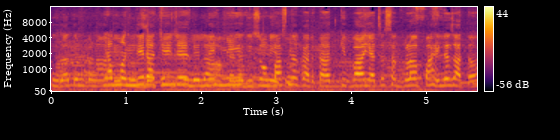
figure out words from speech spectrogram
पुरातनपणा या मंदिराची जे दिसून करतात किंवा याचं सगळं पाहिलं जातं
